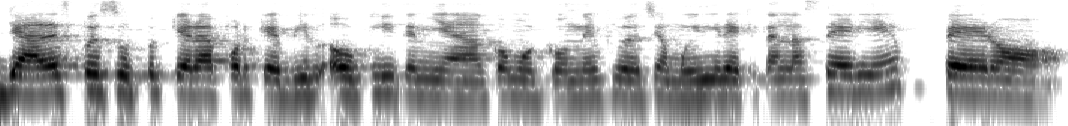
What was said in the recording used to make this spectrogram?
ya después supe que era porque Bill Oakley tenía como que una influencia muy directa en la serie, pero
